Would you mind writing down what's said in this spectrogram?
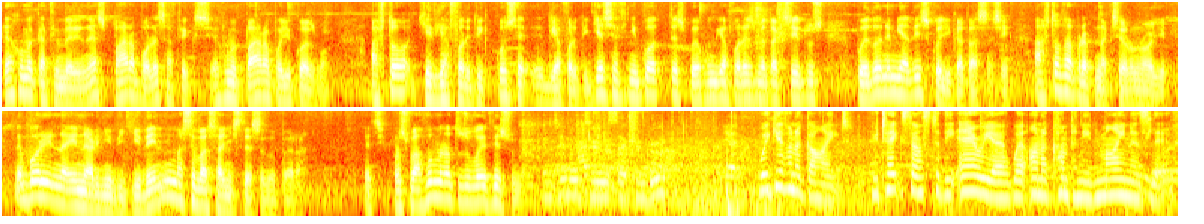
έχουμε καθημερινές πάρα πολλές αφήξεις. Έχουμε πάρα πολύ κόσμο. Αυτό και διαφορετικούς, διαφορετικές εθνικότητες που έχουν διαφορές μεταξύ τους, που εδώ είναι μια δύσκολη κατάσταση. Αυτό θα πρέπει να ξέρουν όλοι. Δεν μπορεί να είναι αρνητικοί, δεν είμαστε βασανιστές εδώ πέρα. Έτσι, προσπαθούμε να τους βοηθήσουμε. We're given a guide who takes us to the area where unaccompanied minors live.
